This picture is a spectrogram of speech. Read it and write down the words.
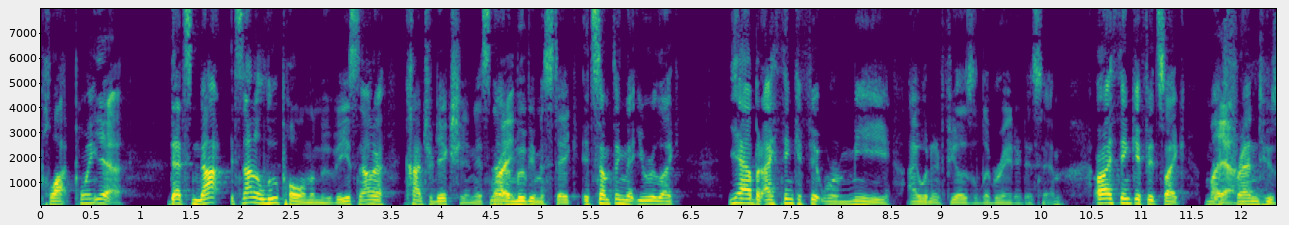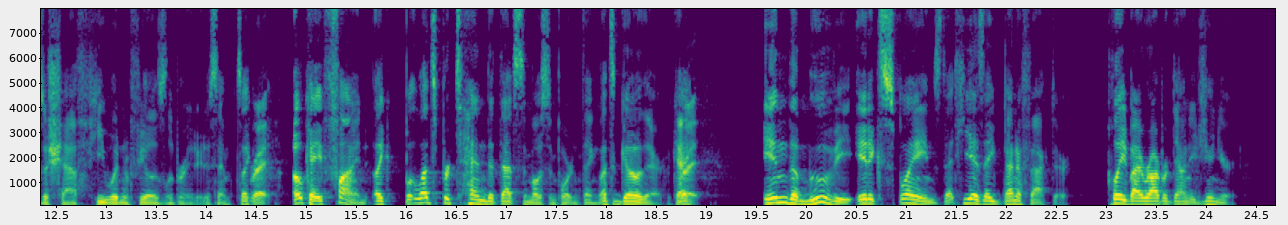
plot point. Yeah, That's not it's not a loophole in the movie. It's not a contradiction. It's not a movie mistake. It's something that you were like, yeah, but I think if it were me, I wouldn't feel as liberated as him. Or I think if it's like my Yeah. friend who's a chef, he wouldn't feel as liberated as him. It's like, Right. okay, fine. Like, but let's pretend that that's the most important thing. Let's go there. Okay right. in the movie, it explains that he has a benefactor played by Robert Downey Jr.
